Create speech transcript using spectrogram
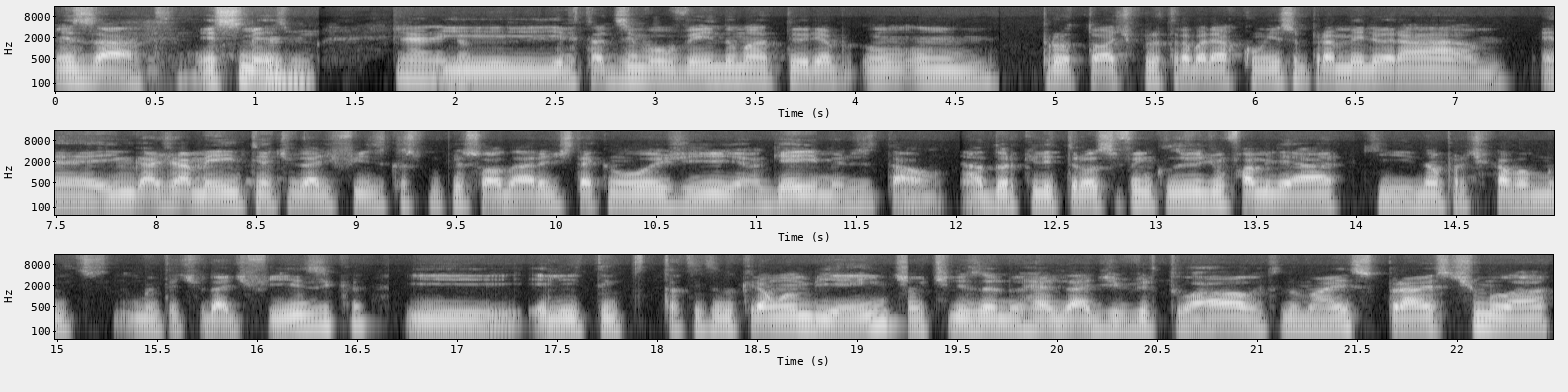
Exato, esse mesmo. Uhum. É, e ele está desenvolvendo uma teoria, um, um protótipo para trabalhar com isso para melhorar é, engajamento em atividades físicas para o pessoal da área de tecnologia, gamers e tal. A dor que ele trouxe foi inclusive de um familiar que não praticava muito, muita atividade física e ele está tentando criar um ambiente utilizando realidade virtual e tudo mais para estimular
